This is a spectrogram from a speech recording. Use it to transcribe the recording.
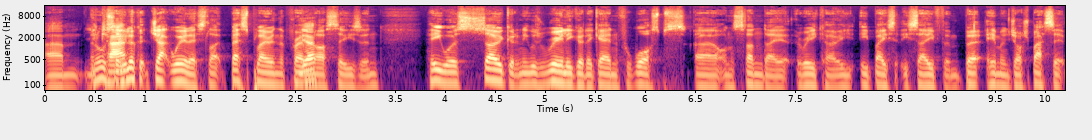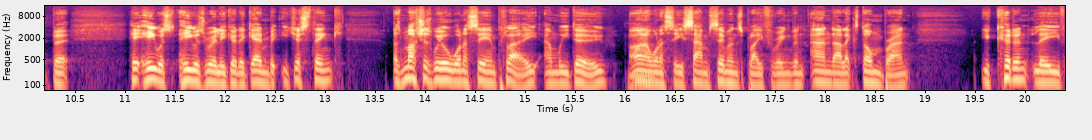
Um, you and also, can. you look at Jack Willis, like best player in the Prem Yeah. last season. He was so good, and he was really good again for Wasps uh, on Sunday at the Ricoh. He, he basically saved them, but him and Josh Bassett. But he, he was he was really good again. But you just think as much as we all want to see him play, and we do, and I Mm. want to see Sam Simmonds play for England and Alex Dombrandt, you couldn't leave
